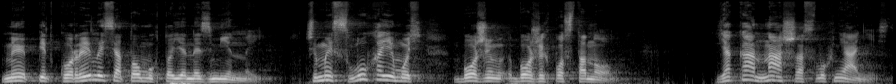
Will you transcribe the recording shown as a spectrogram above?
Ми підкорилися тому, хто є незмінний. Чи ми слухаємось Божих постанов? Яка наша слухняність?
